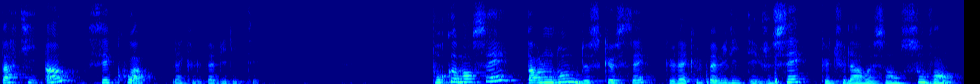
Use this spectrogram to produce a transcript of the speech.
Partie 1, c'est quoi la culpabilité? Pour commencer, parlons donc de ce que c'est que la culpabilité. Je sais que tu la ressens souvent,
